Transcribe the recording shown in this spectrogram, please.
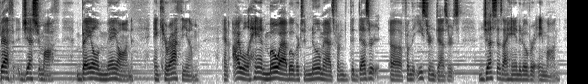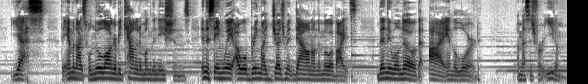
Beth Jeshimoth, Baal Maon, and Kiriathaim, and I will hand Moab over to nomads from the desert, uh, from the eastern deserts, just as I handed over Ammon. Yes, the Ammonites will no longer be counted among the nations. In the same way, I will bring my judgment down on the Moabites. Then they will know that I am the Lord. A message for Edom.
